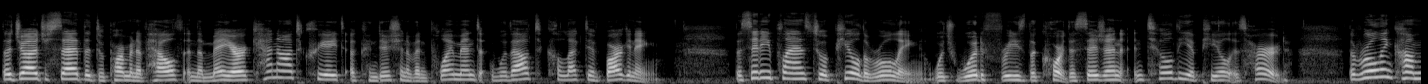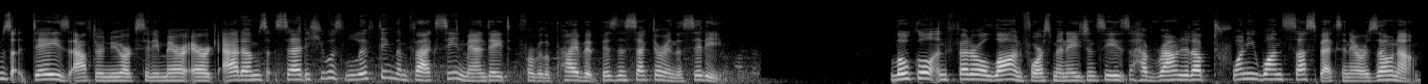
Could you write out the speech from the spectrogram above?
The judge said the Department of Health and the mayor cannot create a condition of employment without collective bargaining. The city plans to appeal the ruling, which would freeze the court decision until the appeal is heard. The ruling comes days after New York City Mayor Eric Adams said he was lifting the vaccine mandate for the private business sector in the city. Local and federal law enforcement agencies have rounded up 21 suspects in Arizona.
